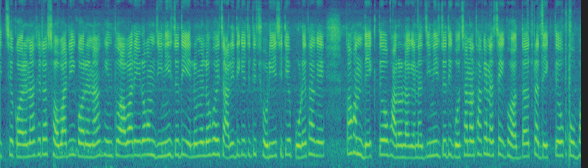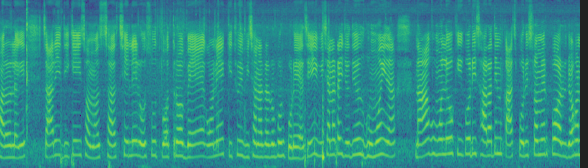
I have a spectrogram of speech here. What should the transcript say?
ইচ্ছে করে না, সেটা সবারই করে না। কিন্তু আবার এইরকম জিনিস যদি এলোমেলো হয়ে চারিদিকে যদি ছড়িয়ে ছিটিয়ে পড়ে থাকে, তখন দেখতেও ভালো লাগে না। জিনিস যদি গোছানো থাকে না, সেই ঘরদারটা দেখতেও খুব ভালো লাগে। চারিদিকেই সমস্যা। ছেলের ওষুধপত্র, ব্যাগ, অনেক কিছুই বিছানাটার ওপর পড়ে আছে। এই বিছানাটায় যদিও ঘুমোই না না ঘুমোলেও কি করি? সারাদিন কাজ পরিশ্রমের পর যখন,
